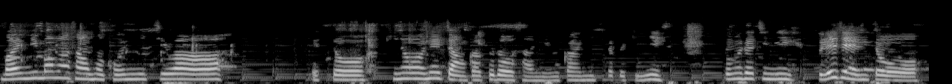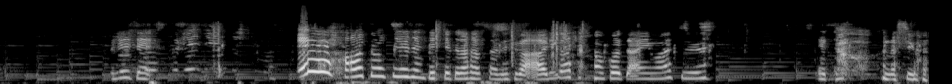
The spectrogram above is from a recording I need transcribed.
まゆみママさんもこんにちは。えっと、昨日お姉ちゃんを学童さんに迎えに行った時に、友達にプレゼントを、プレゼン、ハートをプレゼントしてくださったんですが、ありがとうございます。えっと、話が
